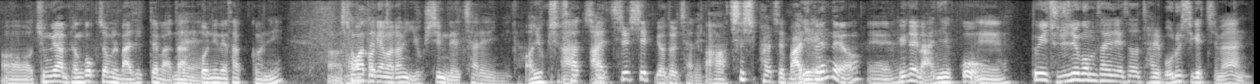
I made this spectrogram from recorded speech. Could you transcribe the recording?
어, 중요한 변곡점을 맞을 때마다 네. 본인의 사건이 어, 정확하게 말하면 64차례입니다. 아, 64차. 아, 78차례. 아, 78째 많이도 예. 했네요. 예. 굉장히 많이 했고 예. 또이 주진우 검사에 대해서 잘 모르시겠지만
